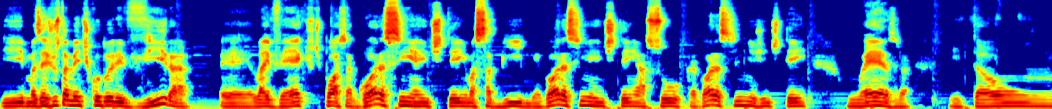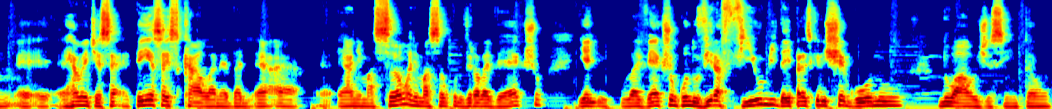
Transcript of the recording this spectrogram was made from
e, mas é justamente quando ele vira é, live action, tipo, agora sim a gente tem uma Sabine, agora sim a gente tem a Ahsoka, agora sim a gente tem um Ezra. Então, é, é, é realmente essa, tem essa escala, né? Da, é, é, é, a animação, a animação quando vira live action, e ele, o live action quando vira filme, daí parece que ele chegou no, no auge, assim. Então,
